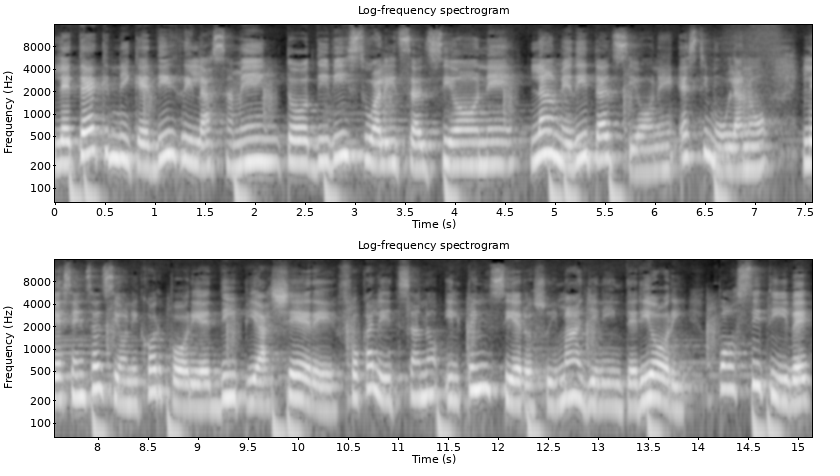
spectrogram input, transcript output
Le tecniche di rilassamento, di visualizzazione, la meditazione stimolano le sensazioni corporee di piacere, focalizzano il pensiero su immagini interiori positive,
